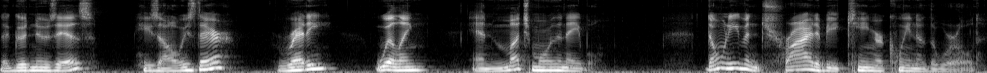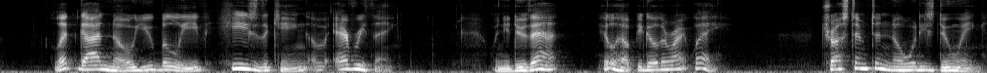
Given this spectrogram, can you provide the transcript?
The good news is, He's always there, ready, willing, and much more than able. Don't even try to be king or queen of the world. Let God know you believe He's the king of everything. When you do that, He'll help you go the right way. Trust Him to know what He's doing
